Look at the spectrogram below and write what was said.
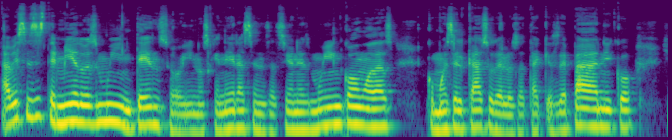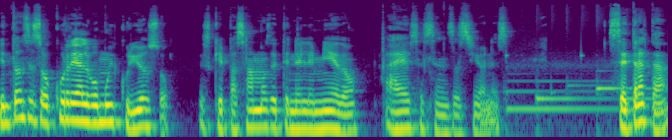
A veces este miedo es muy intenso y nos genera sensaciones muy incómodas, como es el caso de los ataques de pánico, y entonces ocurre algo muy curioso es que pasamos de tenerle miedo a esas sensaciones. Se trata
